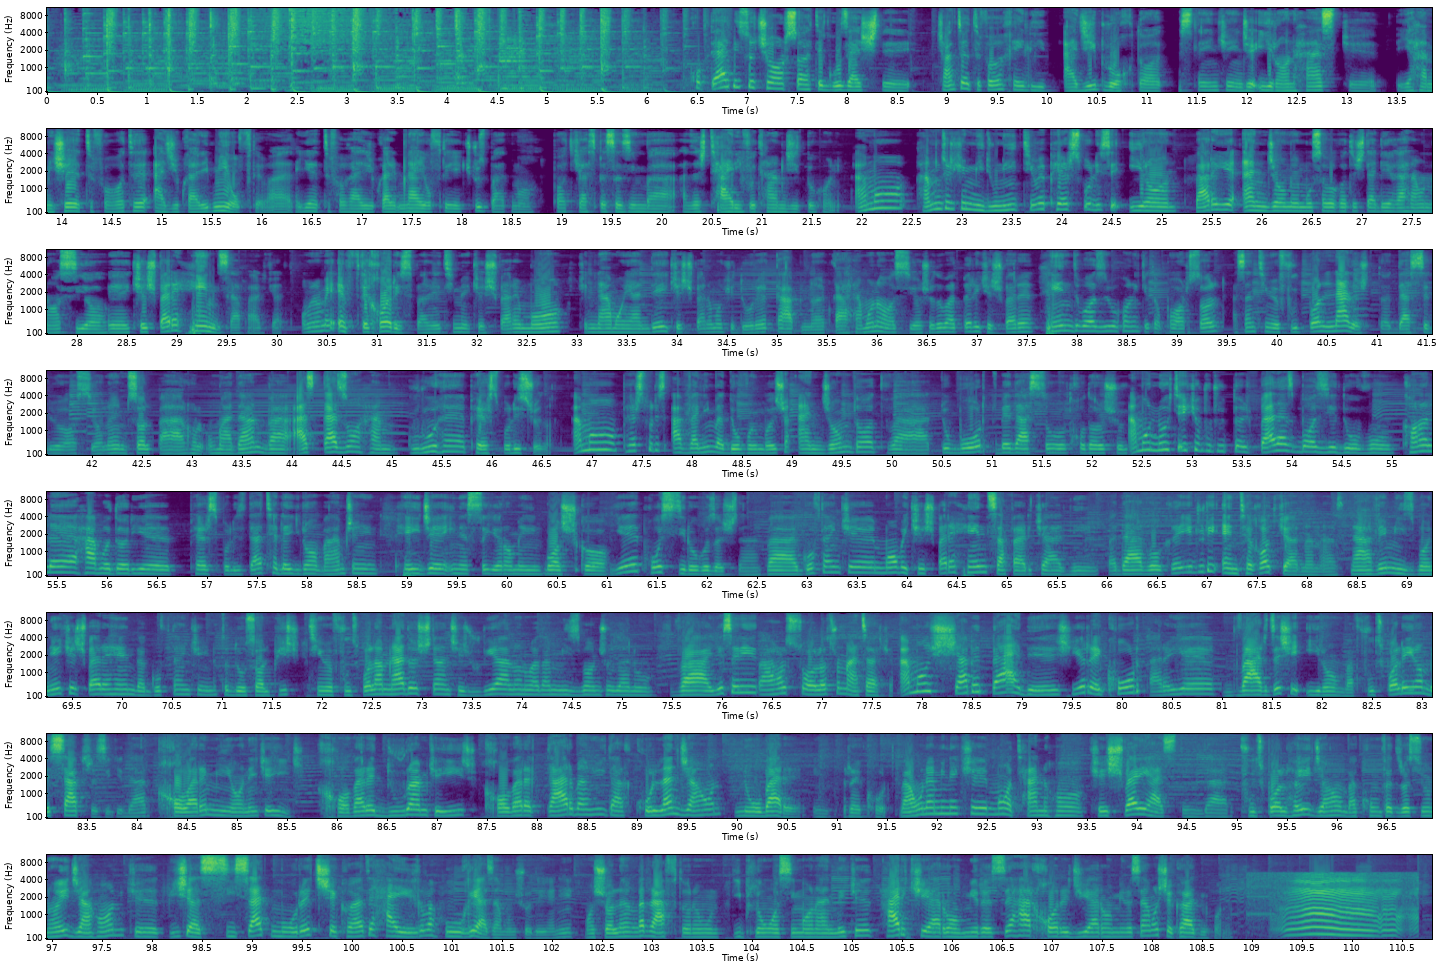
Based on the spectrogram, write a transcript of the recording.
خب در 24 ساعت گذشته چند تا اتفاق خیلی عجیب رخ داد. مثل اینکه اینجا ایران هست که دیگه همیشه اتفاقات عجیب غریب میفته و یه اتفاق عجیب غریب نیفته یک روز بعد ما پادکست بسازیم و ازش تعریف و تمجید بکنیم. اما همونطور که می‌دونید تیم پرسپولیس ایران برای انجام مسابقاتش در لیگ قهرمان آسیا به کشور هند سفر کرد. امیدوارم افتخاری است برای تیم کشور ما که نماینده کشور ما که دوره قبل نایب قهرمان آسیا شده باید بره کشور هند بازی بکنه که تا پارسال اصلا تیم فوتبال نداشت. تا دست دو آسیا امسال به هر حال اومدن و از قضا هم گروه پرسپولیس شدن. اما پرسپولیس اولین و دومین بازیش رو انجام داد و دو برد به دست آورد خدا رو شکر. اما نکته ای که وجود داشت بعد از بازی دوم کانال هواداری پرسپولیس در تلگرام و همچنین پیج این اینستاگرام این باشگاه یه پستی رو گذاشتن و گفتن که ما به کشور هند سفر کردیم و در واقع یه جوری انتقاد کردن از نحوه میزبانی کشور هند و گفتن که اینا تا دو سال پیش تیم فوتبال هم نداشتن جوری الان اومدن میزبان شدن و و یه سری به سوالات رو مطرح کرد. اما شب بعدش یه رکورد برای ورزش ایران و فوتبال ایران به ثبت رسید که در خاور میانه که هیچ خاور دورم که هیچ خاور غربم هیچ در کلا جهان نوبره این رکورد. و اونم اینه که ما تنها کشوری هستیم در فوتبال های جهان و کنفدراسیون های جهان که بیش از 300 مورد شکایت حقیقی و حقوقی ازمون شده. یعنی ماشاءالله انقدر رفتارمون دیپلماسی ماننده که هر کی راه می‌رسه هر خارجی راه می‌رسه از ما شکایت می‌کنه.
